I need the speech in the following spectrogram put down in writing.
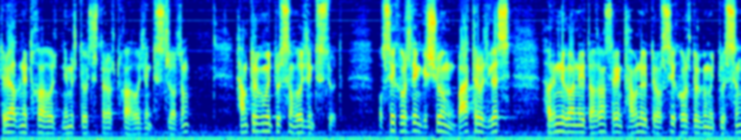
төрийн албаны тухай хуульд нэмэлт өөрчлөлт оруулах тухай хуулийн төсөл болон хамт дөргөн мэдүүлсэн хуулийн төслүүд. Улсын хурлын гишүүн Баатар Билгээс 21 оны 7 сарын 5-ны өдөр улсын хурл дөргөн мэдүүлсэн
